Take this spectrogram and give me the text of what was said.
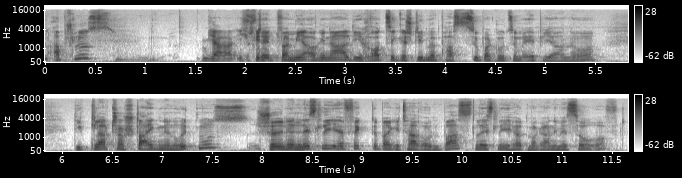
blöd. Abschluss, Ja, ich finde, steht bei mir original, die rotzige Stimme passt super gut zum E-Piano. Die Klatscher steigenden Rhythmus, schöne Leslie-Effekte bei Gitarre und Bass. Leslie hört man gar nicht mehr so oft.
